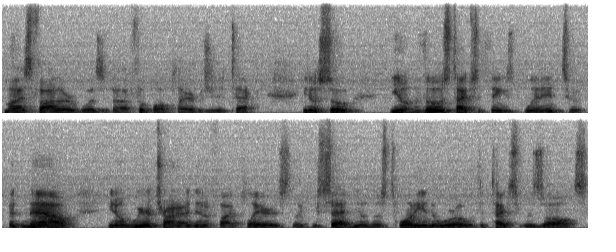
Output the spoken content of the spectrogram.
Maya's father was a football player at Virginia Tech. You know, so you know those types of things went into it. But now you know, we're trying to identify players, like we said, you know, those 20 in the world with the types of results,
